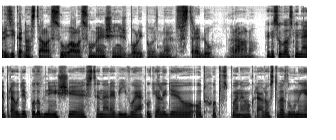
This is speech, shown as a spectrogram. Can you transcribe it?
Rizika tam stále sú, ale sú menšie, než boli povedzme v stredu ráno. Aké sú vlastne najpravdepodobnejšie scenáre vývoja, pokiaľ ide o odchod Spojeného kráľovstva z únie?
